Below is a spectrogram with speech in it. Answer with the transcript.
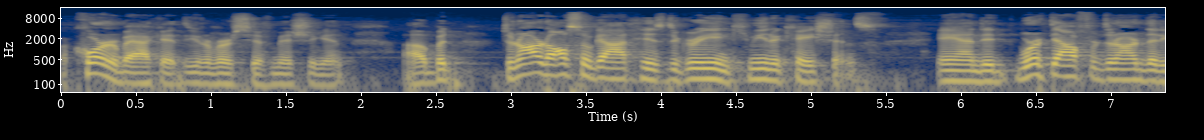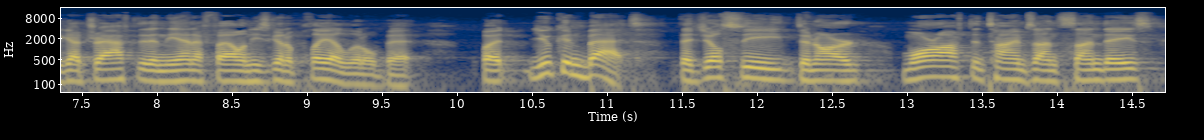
a quarterback at the University of Michigan. Uh, but Denard also got his degree in communications. And it worked out for Denard that he got drafted in the NFL and he's going to play a little bit. But you can bet that you'll see Denard more oftentimes on Sundays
